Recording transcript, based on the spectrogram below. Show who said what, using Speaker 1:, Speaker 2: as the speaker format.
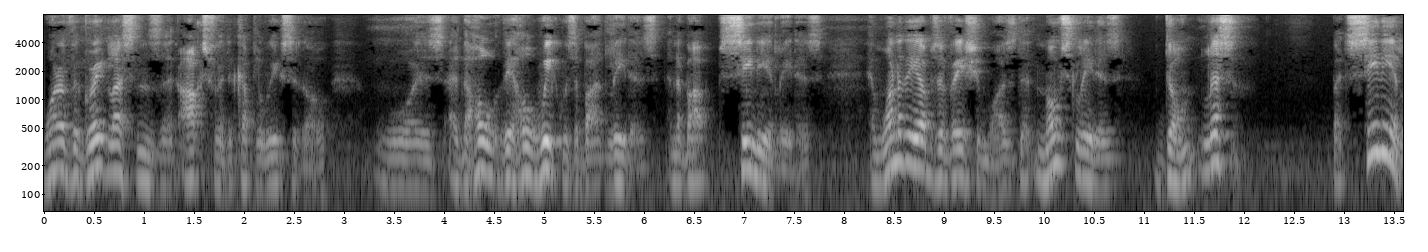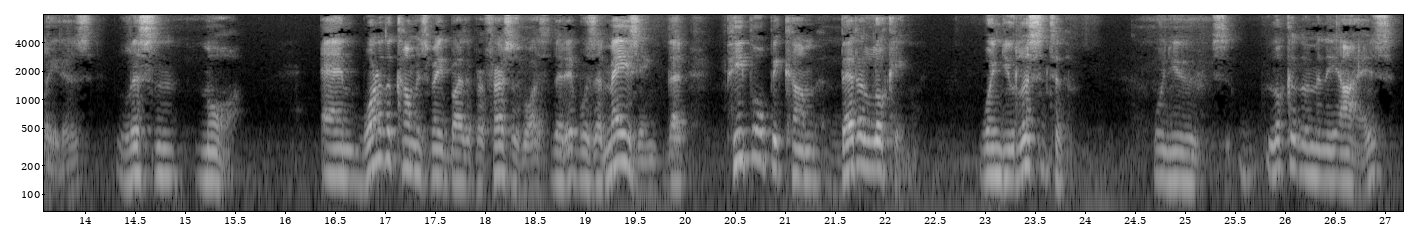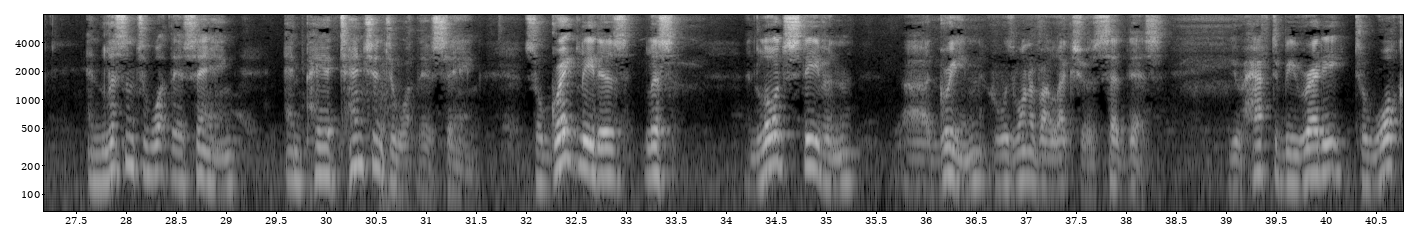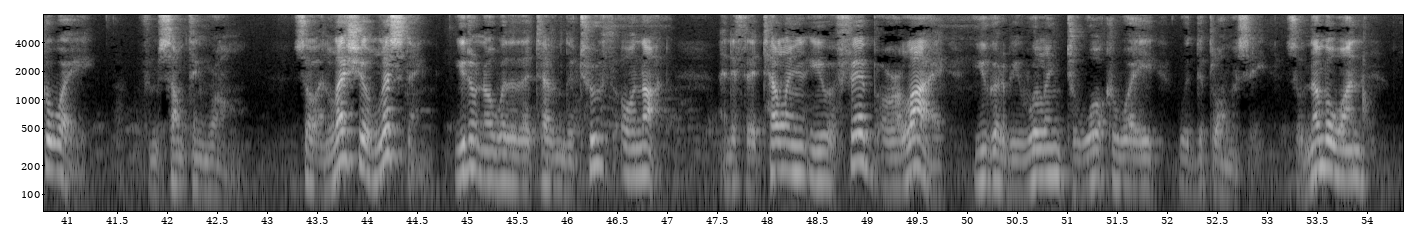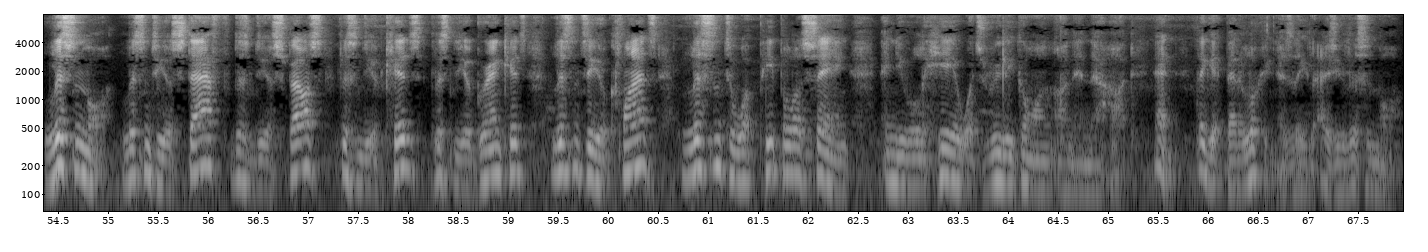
Speaker 1: one of the great lessons at Oxford a couple of weeks ago was, and the whole the whole week was about leaders and about senior leaders. And one of the observation was that most leaders don't listen, but senior leaders listen more. And one of the comments made by the professors was that it was amazing that people become better looking when you listen to them, when you look at them in the eyes and listen to what they're saying and pay attention to what they're saying. So great leaders listen. And Lord Stephen uh, Green, who was one of our lecturers, said this You have to be ready to walk away from something wrong. So unless you're listening, you don't know whether they're telling the truth or not. And if they're telling you a fib or a lie, you've got to be willing to walk away with diplomacy. So, number one, listen more. Listen to your staff, listen to your spouse, listen to your kids, listen to your grandkids, listen to your clients, listen to what people are saying, and you will hear what's really going on in their heart. And they get better looking as, they, as you listen more.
